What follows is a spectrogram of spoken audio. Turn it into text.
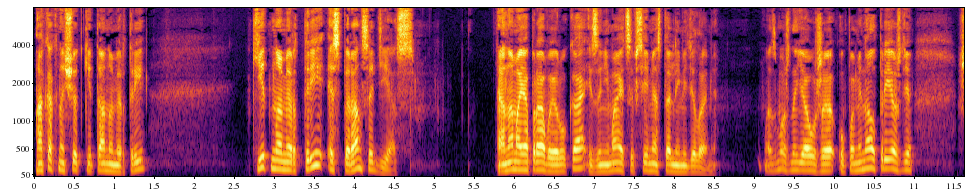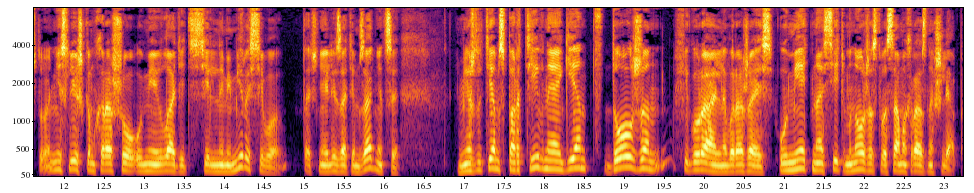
А как насчет кита номер три? Кит номер три — Эсперанса Диас. Она моя правая рука и занимается всеми остальными делами. Возможно, я уже упоминал прежде, что не слишком хорошо умею ладить с сильными мира сего, точнее, лизать им задницы. Между тем, спортивный агент должен, фигурально выражаясь, уметь носить множество самых разных шляп.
